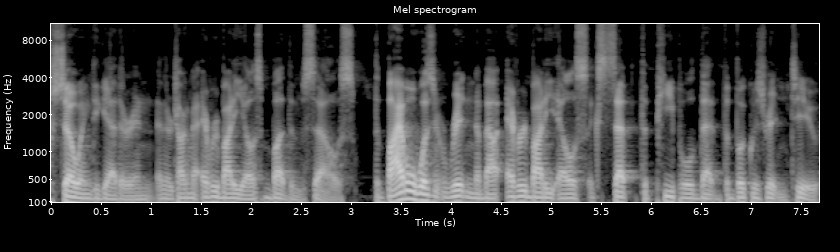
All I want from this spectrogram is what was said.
sewing together, and, and they're talking about everybody else but themselves. The Bible wasn't written about everybody else except the people that the book was written to.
